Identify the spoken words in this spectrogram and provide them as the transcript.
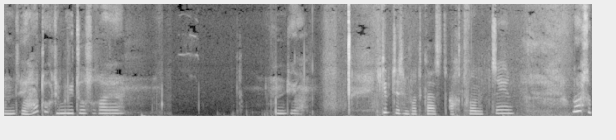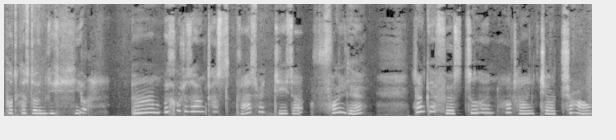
Und er hat auch die Mythos-Reihe. Und ja. Ich gebe diesem Podcast 8 von 10. Nächster Podcast eigentlich, ja. Ähm, ich würde sagen, das war's mit dieser Folge. Danke fürs Zuhören. Haut rein. Ciao, ciao.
